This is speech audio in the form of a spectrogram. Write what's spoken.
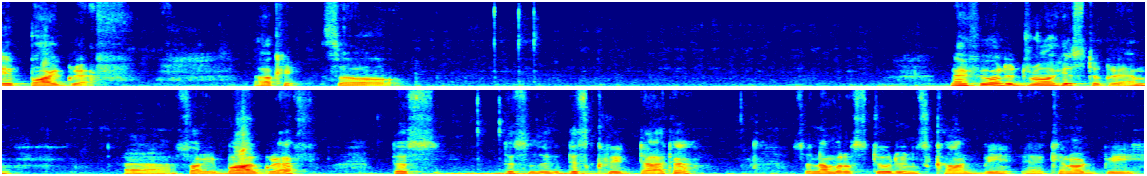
a pie graph okay so now if you want to draw a histogram uh, sorry bar graph this this is a discrete data. So number of students can't be uh, cannot be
